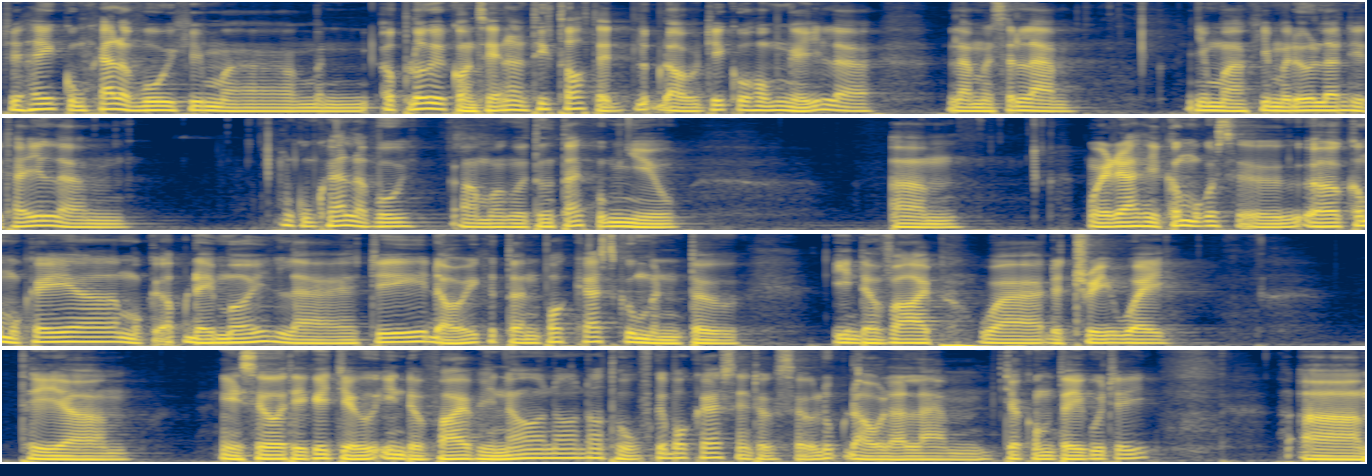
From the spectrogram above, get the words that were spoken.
chị thấy cũng khá là vui khi mà mình upload cái content lên tiktok thì lúc đầu trí cô không nghĩ là là mình sẽ làm. Nhưng mà khi mà đưa lên thì thấy là cũng khá là vui. À, mọi người tương tác cũng nhiều. À, ngoài ra thì có một cái sự uh, có một cái uh, một cái update mới là trí đổi cái tên podcast của mình từ in the vibe qua the tree way. Thì uh, ngày xưa thì cái chữ in the vibe thì nó nó nó thuộc cái podcast này thực sự lúc đầu là làm cho công ty của trí. Uh,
